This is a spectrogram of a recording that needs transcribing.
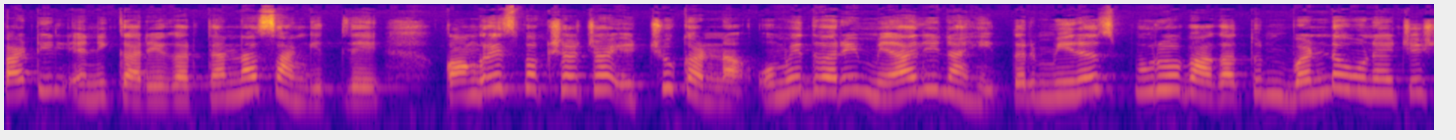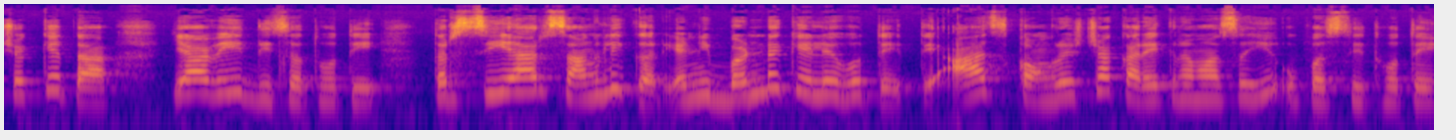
पाटील यांनी कार्यकर्त्यांना सांगितले. काँग्रेस पक्षाच्या इच्छुकांना उमेदवारी मिळाली नाही तर मिरज पूर्व भागातून बंड होण्याची शक्यता यावेळी दिसत होती. तर सी आर सांगलीकर यांनी बंड केले होते ते आज काँग्रेसच्या कार्यक्रमासही उपस्थित होते.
